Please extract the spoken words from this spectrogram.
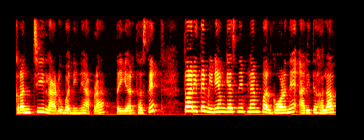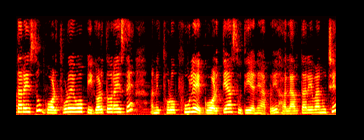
ક્રન્ચી લાડુ બનીને આપણા તૈયાર થશે. તો આ રીતે મીડિયમ ગેસની ફ્લેમ પર ગોળને આ રીતે હલાવતા રહીશું. ગોળ થોડો એવો પીગળતો રહેશે અને થોડો ફૂલે ગોળ ત્યાં સુધી એને આપણે હલાવતા રહેવાનું છે.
